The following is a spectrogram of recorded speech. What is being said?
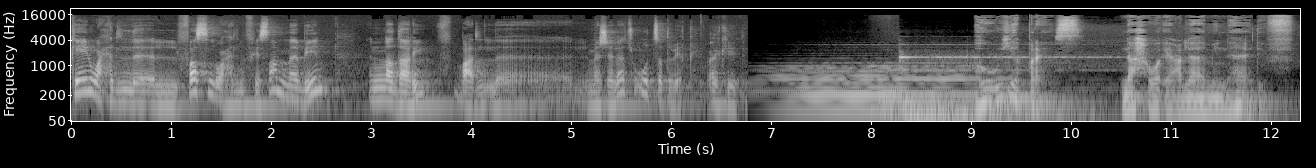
كاين واحد ال- الفصل واحد الانفصام ما بين النظري في بعض المجالات والتطبيقي أكيد. هوية بريس نحو إعلام هادف.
